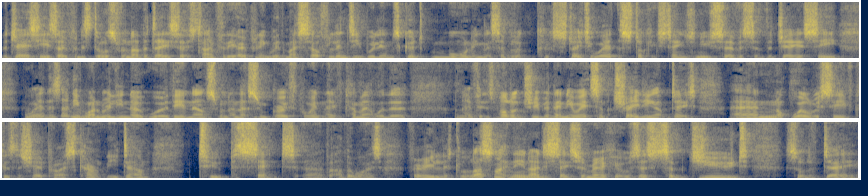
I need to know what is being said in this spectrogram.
The JSE has opened its doors for another day, so it's time for the opening with myself, Lindsay Williams. Good morning. Let's have a look straight away at the Stock Exchange news service of the JSE, where there's only one really noteworthy announcement, and that's from Growthpoint. They've come out with a I don't know if it's voluntary, but anyway, it's a trading update and not well received because the share price is currently down 2%, uh, but otherwise very little. Last night in the United States of America, it was a subdued sort of day.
